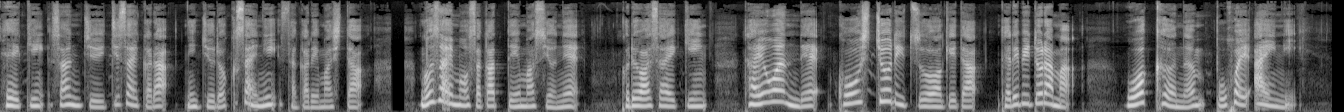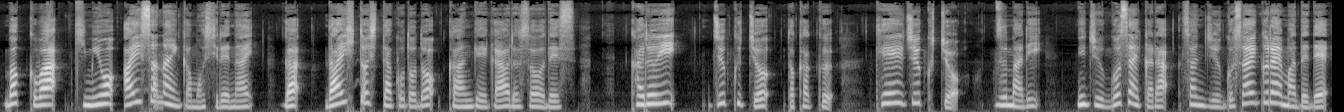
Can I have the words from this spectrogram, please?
平均31歳から26歳に下がりました。5歳も下がっていますよね。これは最近、台湾で高視聴率を上げたテレビドラマ、我可能不会愛你僕は君を愛さないかもしれないが大ヒットしたことと関係があるそうです。軽い熟女と書く軽熟女、つまり25歳から35歳ぐらいまでで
